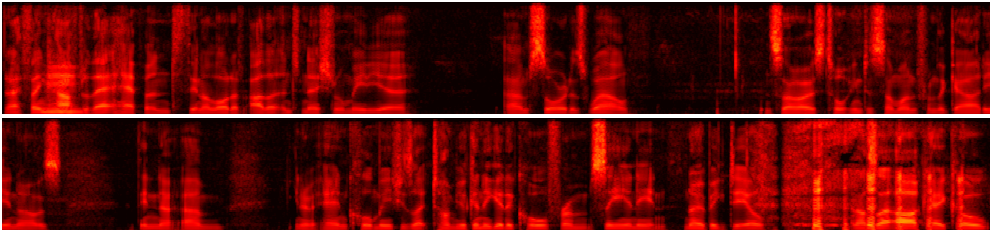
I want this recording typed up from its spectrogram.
and I think Mm. after that happened, then a lot of other international media um, saw it as well. And so I was talking to someone from the Guardian. I was then uh, um, you know Anne called me. She's like, "Tom, you're going to get a call from CNN. No big deal." and I was like, oh, "Okay, cool."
